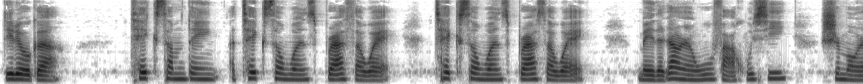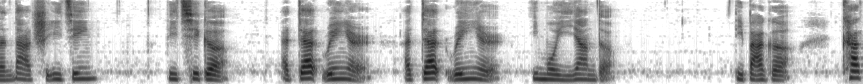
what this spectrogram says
第六个，take something, take someone's breath away, take someone's breath away，美的让人无法呼吸， 使某人大吃一惊。第七个，a dead ringer, a dead ringer，一模一样的。第八个，cut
